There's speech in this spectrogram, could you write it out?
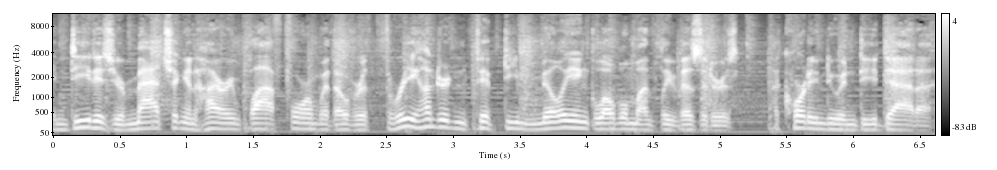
Indeed is your matching and hiring platform with over 350 million global monthly visitors, according to Indeed data,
